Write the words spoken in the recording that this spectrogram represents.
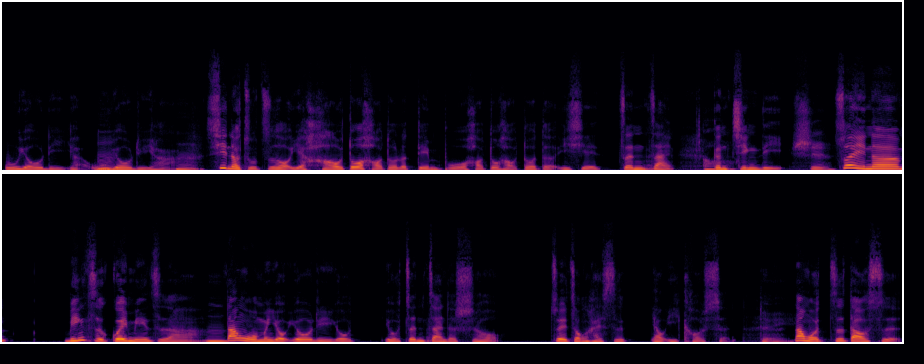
无忧虑啊，无忧虑哈，嗯，信了主之后，也好多好多的颠簸，好多好多的一些征战跟经历，哦、是，所以呢，名字归名字啊，嗯、当我们有忧虑、有有征战的时候，最终还是要依靠神。对，那我知道是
